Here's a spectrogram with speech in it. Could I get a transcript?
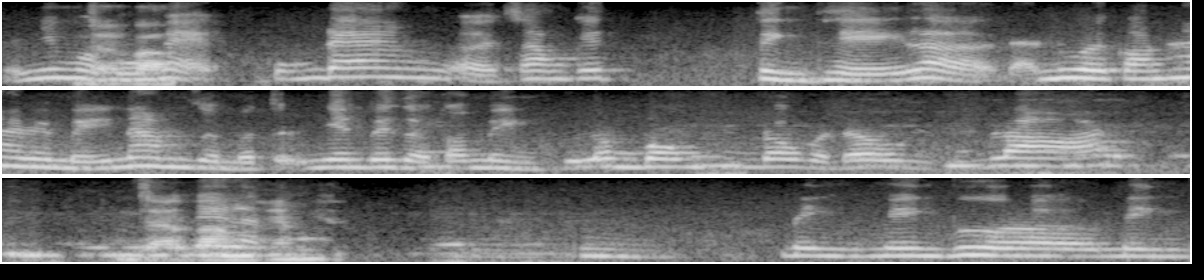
Nhưng mà Đấy dạ bố vâng. mẹ cũng đang ở trong cái tình thế là đã nuôi con hai mươi mấy năm rồi mà tự nhiên bây giờ con mình cứ lông bông đâu vào đâu thì cũng lo ấy dạ vâng, là em... Ừ, mình mình vừa mình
